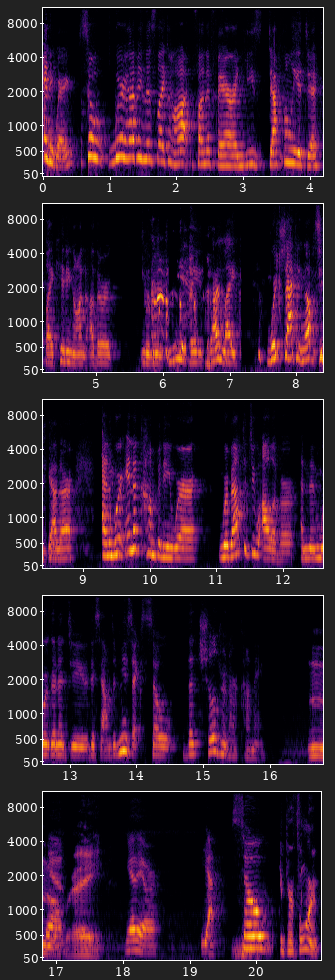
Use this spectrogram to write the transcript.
Anyway, so we're having this like hot, fun affair, and he's definitely a dick, like hitting on other women immediately. But I like we're shacking up together, and we're in a company where we're about to do Oliver, and then we're gonna do The Sound of Music. So the children are coming. Mm, Yeah. Right. Yeah, they are. Yeah. So To perform.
